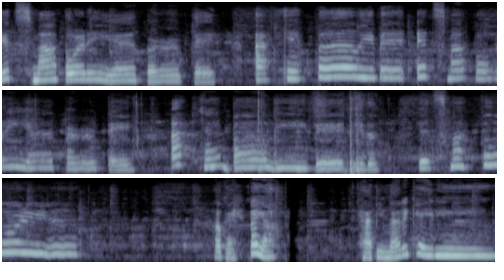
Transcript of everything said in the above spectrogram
It's my 40th birthday. I can't believe it. It's my 40th birthday. I can't believe it either. It's my 40th. Okay, bye y'all. Happy medicating.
